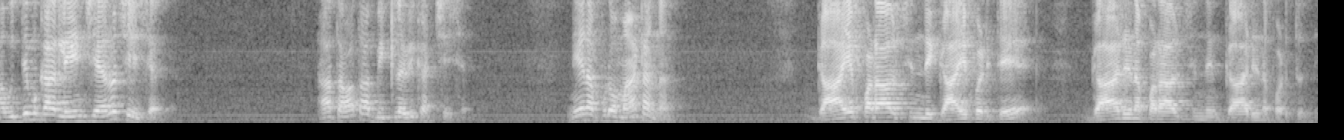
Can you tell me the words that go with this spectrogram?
ఆ ఉద్యమకారులు ఏం చేయాలో చేశారు. ఆ తర్వాత ఆ బిట్లు అవి కట్ చేశారు. నేను అప్పుడు మాట అన్నాను. గాయపడాల్సింది గాయపడితే గాడిన పడాల్సింది గాడిన పడుతుంది.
